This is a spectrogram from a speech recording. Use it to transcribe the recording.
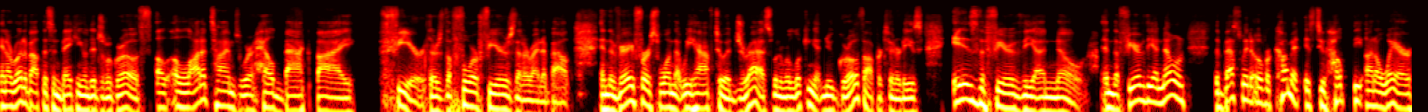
and I wrote about this in Banking on Digital Growth, a, a lot of times we're held back by fear. There's the four fears that I write about. And the very first one that we have to address when we're looking at new growth opportunities is the fear of the unknown. And the fear of the unknown, the best way to overcome it is to help the unaware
